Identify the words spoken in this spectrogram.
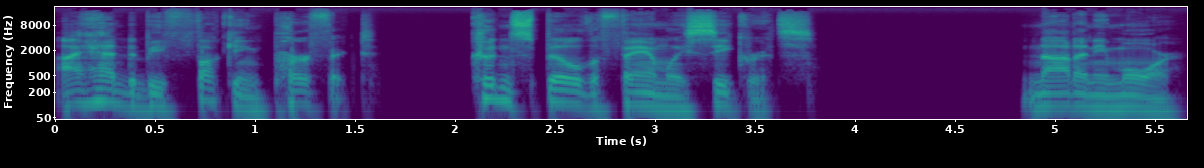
I had to be fucking perfect. Couldn't spill the family secrets. Not anymore.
